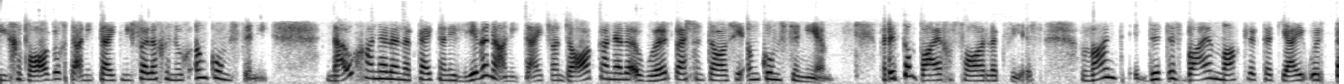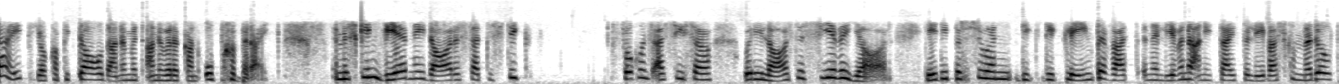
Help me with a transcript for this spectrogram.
die gewaarborgde anniteit nie vir hulle genoeg inkomste nie. Nou gaan hulle en kyk na die lewende anniteit want daar kan hulle 'n hoër persentasie inkomste neem. Maar dit kan baie gevaarlik wees want dit is baie maklik dat jy oor tyd jou kapitaal dan met ander woorde kan opgebruik. En miskien weer net daar 'n statistiek volgens Assisa oor die laaste 7 jaar het die persoon die die kliënte wat in 'n lewende anniteit belê was gemiddeld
